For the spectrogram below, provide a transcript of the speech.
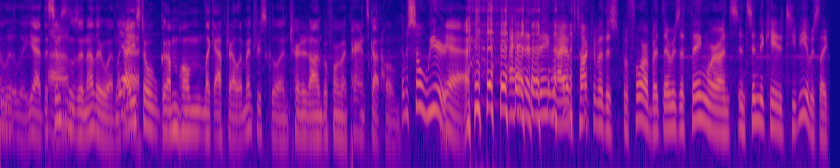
absolutely. Yeah, The Um, Simpsons was another one. Like I used to come home like after elementary school and turn it on before my parents got home. It was so weird. Yeah. I had a thing. I have talked about this before, but there was a thing where on in syndicated TV, it was like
